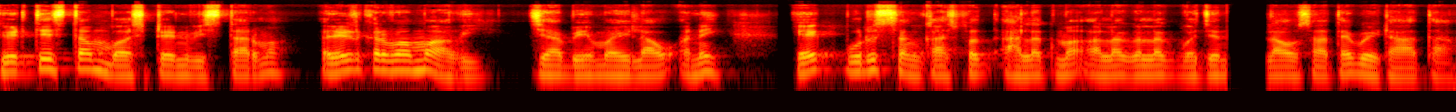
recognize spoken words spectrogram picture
કીર્તિસ્તંભ બસ સ્ટેન્ડ વિસ્તારમાં રેડ કરવામાં આવી, જ્યાં બે મહિલાઓ અને એક પુરુષ શંકાસ્પદ હાલતમાં અલગ અલગ વજન થેલાઓ સાથે બેઠા હતા.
